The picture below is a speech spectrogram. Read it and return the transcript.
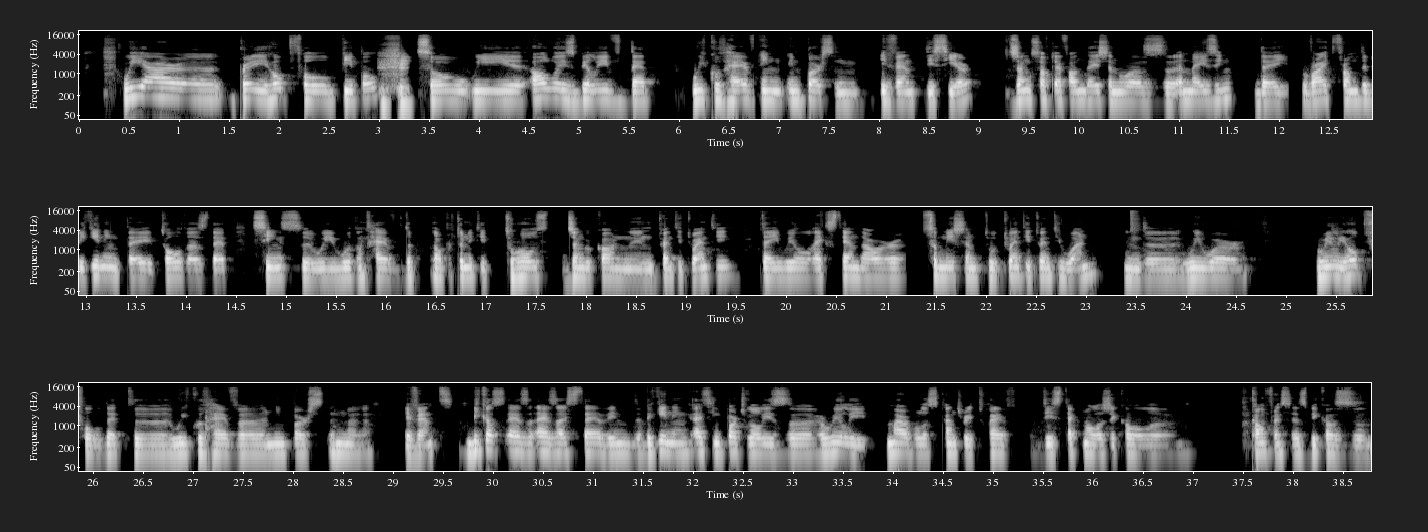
We are uh, pretty hopeful people, so we always believe that we could have in in person event this year. Django Software Foundation was amazing. They, right from the beginning, they told us that since we wouldn't have the opportunity to host DjangoCon in 2020, they will extend our submission to 2021. And uh, we were really hopeful that uh, we could have an in-person uh, event because as as i said in the beginning i think portugal is a really marvelous country to have these technological uh, conferences because uh,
